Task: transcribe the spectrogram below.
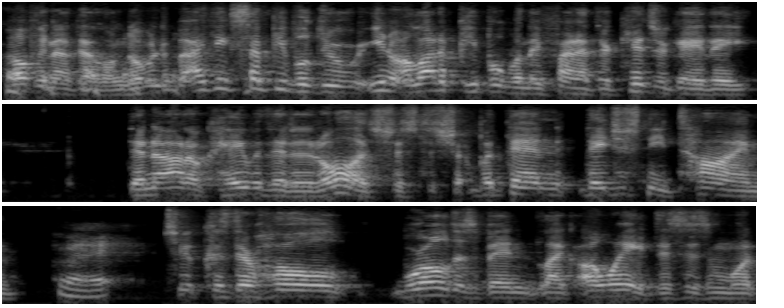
hopefully not that long. No, but I think some people do. You know, a lot of people when they find out their kids are gay, they they're not okay with it at all. It's just a show. But then they just need time, right? To because their whole world has been like, oh wait, this isn't what.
